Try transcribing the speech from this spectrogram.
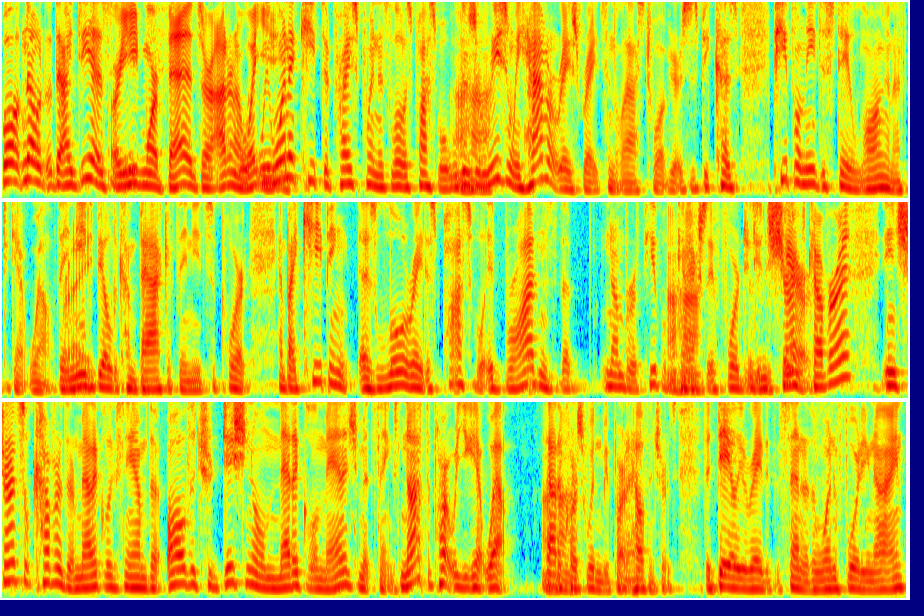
well, no, the idea is, or you need more beds, or I don't know what we want to keep the price point as low as possible. There's Uh-huh. a reason we haven't raised rates in the last 12 years is because people need to stay long enough to get well. They need to be able to come back if they need support. And by keeping as low a rate as possible, it broadens the number of people that can Uh-huh. actually afford to Does do the insurance care. cover it? The insurance will cover their medical exam, the, all the traditional medical management things, not the part where you get well. That, Uh-huh. of course, wouldn't be part of health insurance. The daily rate at the center, the 149.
